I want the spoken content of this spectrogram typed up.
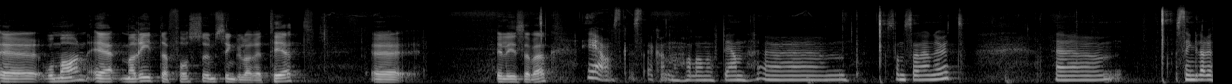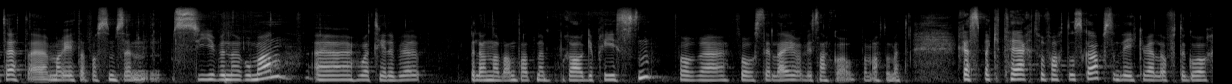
eh, roman er Marita Fossum 'Singularitet'. Eh, Elisabeth? Ja, skal vi se, jeg kan holde den opp igjen. Uh, sånn ser den ut. Uh, Singularitet er Marita Fossum sin syvende roman. Uh, hun har tidligere belønna med Brageprisen for uh, forestill deg, og Vi snakker på en måte om et respektert forfatterskap som likevel ofte går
